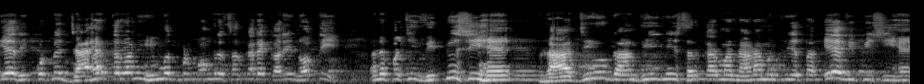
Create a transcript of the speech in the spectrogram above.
એ રિપોર્ટને જાહેર કરવાની હિંમત પણ કોંગ્રેસ સરકારે કરી નહોતી. અને પછી વીપી સિંહે રાજીવ ગાંધીની સરકારમાં નાણામંત્રી હતા એ વીપી સિંહે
